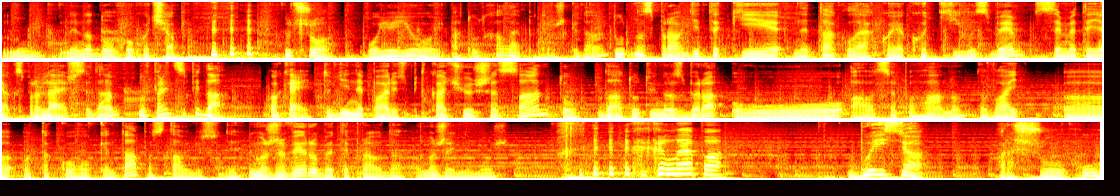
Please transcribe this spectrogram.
ну ненадовго хоча б. Тут що? Ой-ой-ой, а тут халепи трошки, да? Тут насправді таки не так легко, як хотілося би. З цими ти як справляєшся, да? Ну, в принципі, да. Окей, тоді не парюсь, підкачую ще Санту. Да, тут він розбирає. О, а оце погано. Давай е, отакого кента поставлю сюди. Він може виробити, правда? А може й не може. Халепа! Бийся! Хорошо, хух,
